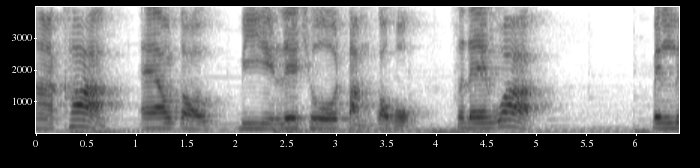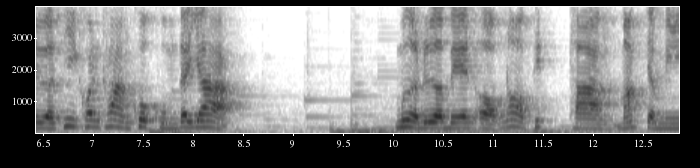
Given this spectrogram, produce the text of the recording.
หากค่า L ต่อ B ratio ต่ำกว่า 6 แสดงว่าเป็นเรือที่ค่อนข้างควบคุมได้ยาก เมื่อเรือเบนออกนอกทิศทางมักจะมี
